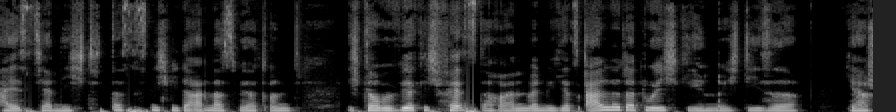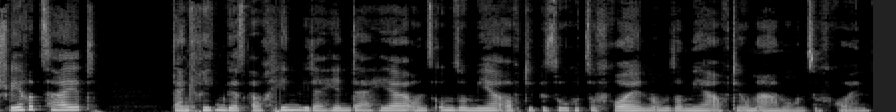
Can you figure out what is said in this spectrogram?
Heißt ja nicht, dass es nicht wieder anders wird. Und ich glaube wirklich fest daran, wenn wir jetzt alle da durchgehen, durch diese ja schwere Zeit, dann kriegen wir es auch hin, wieder hinterher uns umso mehr auf die Besuche zu freuen, umso mehr auf die Umarmungen zu freuen.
